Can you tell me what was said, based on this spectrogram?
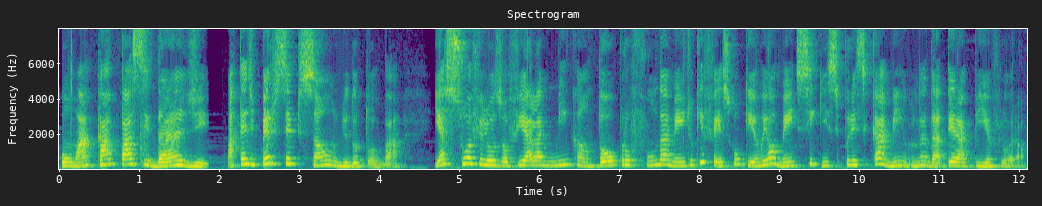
com a capacidade até de percepção de Dr. Bar. E a sua filosofia ela me encantou profundamente, o que fez com que eu realmente seguisse por esse caminho né, da terapia floral.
